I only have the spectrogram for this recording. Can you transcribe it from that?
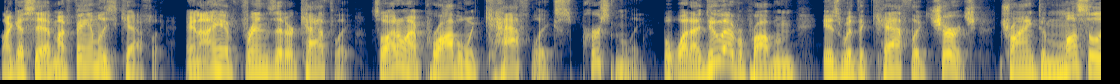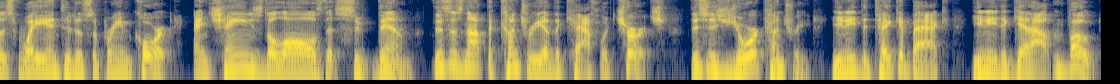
Like I said, my family's Catholic, and I have friends that are Catholic. So I don't have a problem with Catholics personally. But what I do have a problem is with the Catholic Church trying to muscle its way into the Supreme Court and change the laws that suit them. This is not the country of the Catholic Church. This is your country. You need to take it back. You need to get out and vote.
